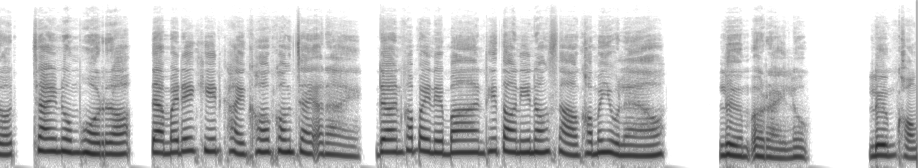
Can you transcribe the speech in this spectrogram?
รถชายหนุ่มหัวเราะ แต่ไม่ได้คิดไขข้อข้องใจอะไร เดินเข้าไปในบ้านที่ตอนนี้น้องสาวเขาไม่อยู่แล้ว ลืมอะไรลูก ลืมของ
